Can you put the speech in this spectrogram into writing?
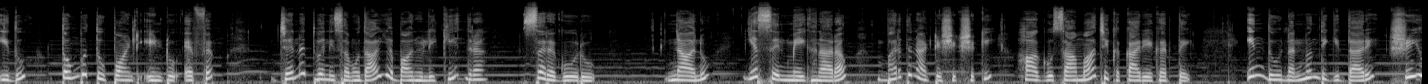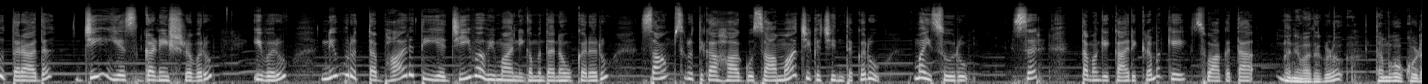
ಇದು ತೊಂಬತ್ತು ಪಾಯಿಂಟ್ ಎಂಟು ಎಫ್ಎಂ, ಜನಧ್ವನಿ ಸಮುದಾಯ ಬಾನುಲಿ ಕೇಂದ್ರ, ಸರಗೂರು. ನಾನು ಎಸ್ ಎನ್ ಮೇಘನಾರಾವ್ ಭರತನಾಟ್ಯ ಶಿಕ್ಷಕಿ ಹಾಗೂ ಸಾಮಾಜಿಕ ಕಾರ್ಯಕರ್ತೆ. ಇಂದು ನನ್ನೊಂದಿಗಿದ್ದಾರೆ ಶ್ರೀಯುತರಾದ ಜಿ ಎಸ್ ಗಣೇಶ್ರವರು ಇವರು ನಿವೃತ್ತ ಭಾರತೀಯ ಜೀವ ವಿಮಾ ನಿಗಮದ ನೌಕರರು ಸಾಂಸ್ಕೃತಿಕ ಹಾಗೂ ಸಾಮಾಜಿಕ ಚಿಂತಕರು ಮೈಸೂರು. ಸರ್ ತಮಗೆ ಕಾರ್ಯಕ್ರಮಕ್ಕೆ ಸ್ವಾಗತ. ಧನ್ಯವಾದಗಳು. ತಮಗೂ ಕೂಡ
